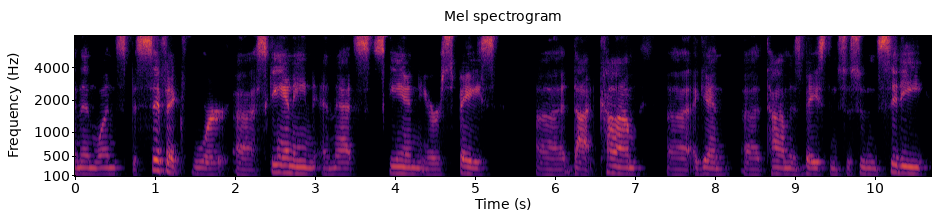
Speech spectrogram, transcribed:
and then one specific for uh, scanning, and that's scanyourspace.com. Uh, uh, again, uh, Tom is based in Suisun City,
